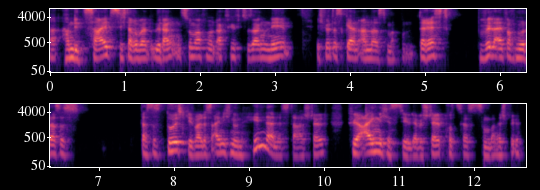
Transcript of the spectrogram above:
haben die Zeit, sich darüber Gedanken zu machen und aktiv zu sagen, nee, ich würde das gern anders machen. Der Rest will einfach nur, dass es dass es durchgeht, weil das eigentlich nur ein Hindernis darstellt für ihr eigentliches Ziel, der Bestellprozess zum Beispiel.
